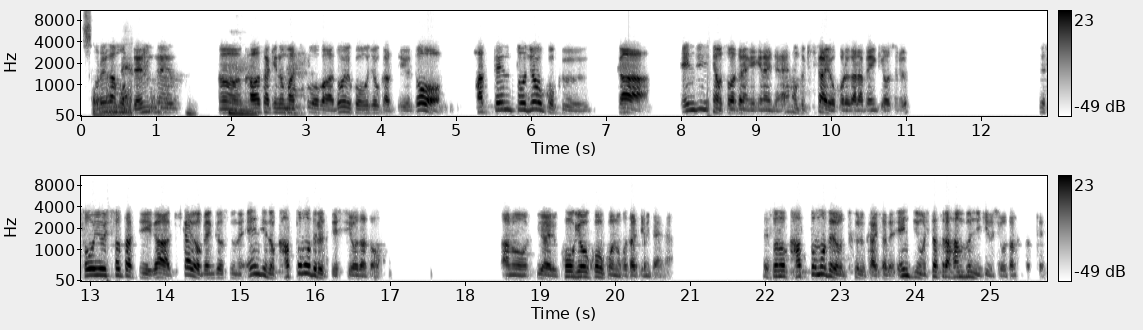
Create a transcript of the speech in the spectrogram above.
それがもう全然、うん、うん川崎の町工場がどういう工場かっていうと、発展途上国がエンジニアを育てなきゃいけないんじゃない？本当機械をこれから勉強する。で、そういう人たちが機械を勉強するのにエンジンのカットモデルって必要だと。あの、いわゆる工業高校の子たちみたいな。で、そのカットモデルを作る会社でエンジンをひたすら半分に切る仕事なんだって。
